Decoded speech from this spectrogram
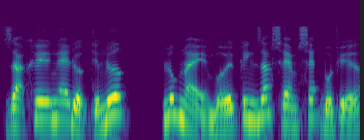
dạ khê nghe được tiếng nước, lúc này mới kinh giác xem xét bốn phía.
